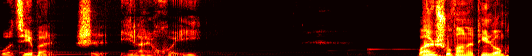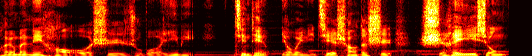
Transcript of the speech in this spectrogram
我基本是依赖回忆。”晚安书房的听众朋友们，你好，我是主播一米，今天要为你介绍的是石黑一雄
